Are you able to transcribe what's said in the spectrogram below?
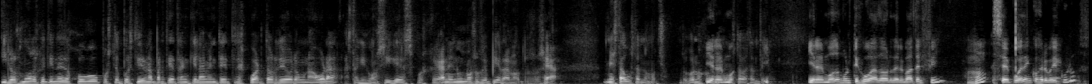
y los modos que tiene de juego, pues te puedes tirar una partida tranquilamente tres cuartos de hora, una hora, hasta que consigues pues que ganen unos o que pierdan otros. O sea, me está gustando mucho. Lo conozco y en el, me gusta bastante. ¿Y en el modo multijugador del Battlefield se pueden coger vehículos?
